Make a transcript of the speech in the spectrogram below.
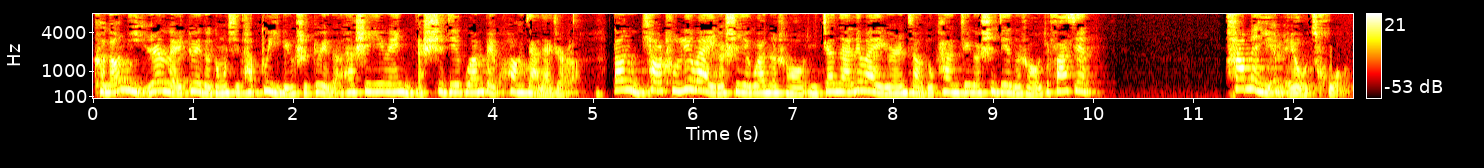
可能你认为对的东西，它不一定是对的，它是因为你的世界观被框架在这儿了。当你跳出另外一个世界观的时候，你站在另外一个人角度看这个世界的时候，就发现他们也没有错，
